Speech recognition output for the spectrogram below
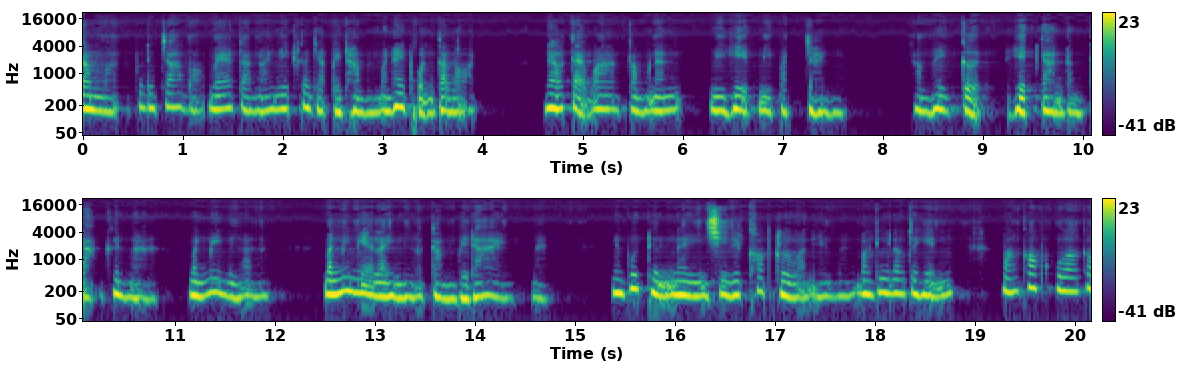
กรรมพระพุทธเจ้าบอกแม้ แต่น้อยนิดก็อย่าไปทำมันให้ผลตลอด แล้วแต่ว่ากรรมนั้นมีเหตุมีปัจจัยทำให้เกิดเหตุการณ์ต่าง ๆขึ้นมา มันไม่เหนือ มันไม่มีอะไรเหนือกรรมไปได้นะยังพูดถึงในชีวิตครอบครัวเนี่ยบางทีเราจะเห็น บางครอบครัวก็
